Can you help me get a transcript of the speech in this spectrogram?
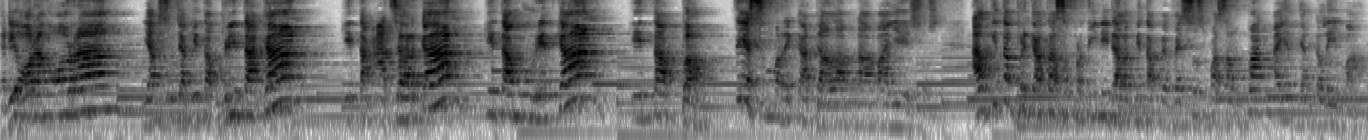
Jadi orang-orang yang sudah kita beritakan, kita ajarkan, kita muridkan, kita baptis mereka dalam nama Yesus. Alkitab berkata seperti ini dalam kitab Efesus pasal 4 ayat yang kelima.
